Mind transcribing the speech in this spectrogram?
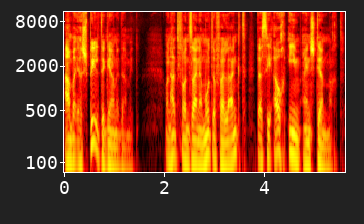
Aber er spielte gerne damit und hat von seiner Mutter verlangt, dass sie auch ihm einen Stern macht.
